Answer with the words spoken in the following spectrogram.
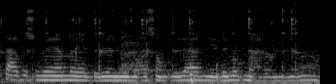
Tapos maya maya biglang lumakas ang ulan. Nilamak maraw na naman.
